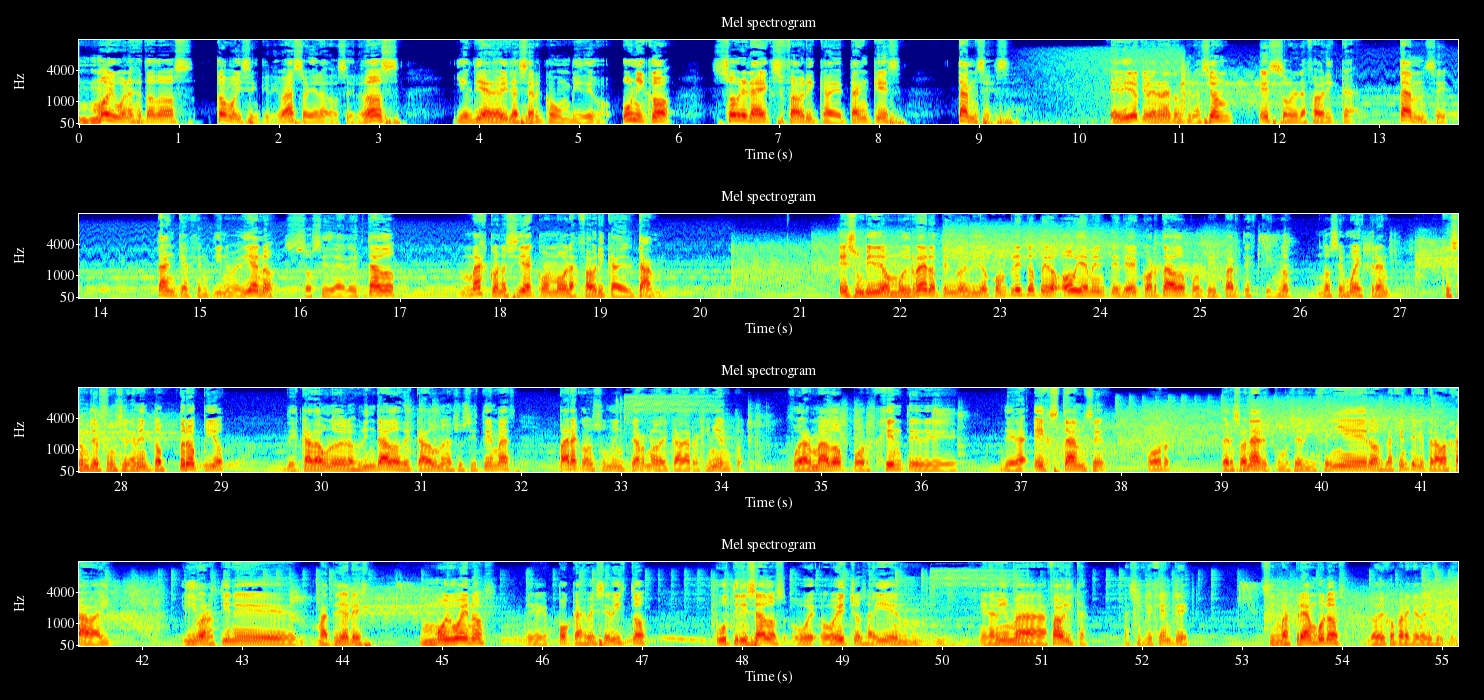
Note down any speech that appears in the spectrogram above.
Muy buenas a todos, como dicen que le va, soy Ara202 y el día de hoy le acerco un video único sobre la ex fábrica de tanques Tamses. El video que verán a continuación es sobre la fábrica Tamse, tanque argentino mediano, sociedad del Estado, más conocida como la fábrica del TAM. Es un video muy raro, tengo el video completo, pero obviamente le he cortado porque hay partes que no, no se muestran, que son del funcionamiento propio de cada uno de los blindados, de cada uno de sus sistemas, para consumo interno de cada regimiento. Fue armado por gente de, la ex por personal, como ser ingenieros, la gente que trabajaba ahí. Y bueno, tiene materiales muy buenos, eh, pocas veces vistos, utilizados o, hechos ahí en, en la misma fábrica. Así que gente, sin más preámbulos, lo dejo para que lo disfruten.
